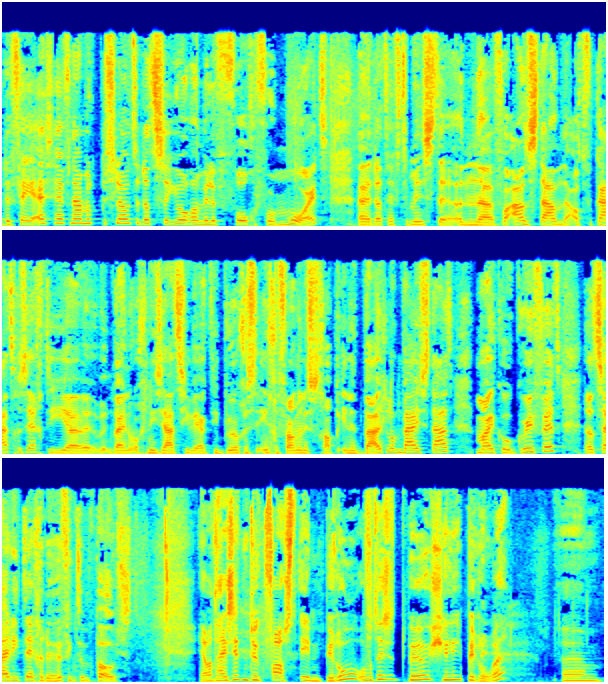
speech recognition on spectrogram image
de VS heeft namelijk besloten dat ze Joran willen vervolgen voor moord. Uh, dat heeft tenminste een uh, vooraanstaande advocaat gezegd... die bij een organisatie werkt die burgers in gevangenisschap in het buitenland bijstaat. Michael Griffith. En dat zei hij tegen de Huffington Post. Ja, want hij zit natuurlijk vast in Peru. Of wat is het? Peru, Chili? Peru, hè? Um,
